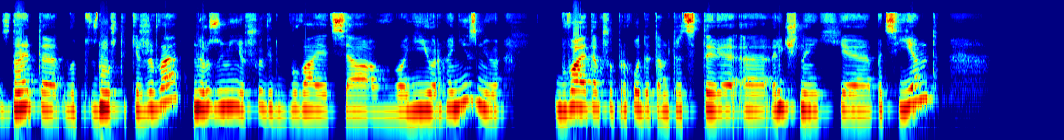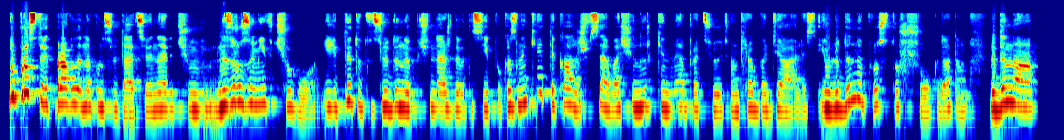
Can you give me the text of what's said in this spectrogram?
знаєте, от знову ж таки живе, не розуміє, що відбувається в її організмі. Буває так, що приходить там 30-річний е, пацієнт, ну просто відправили на консультацію, навіть чому не зрозумів чого. І ти тут з людиною починаєш дивитися її показники, ти кажеш, все, ваші нирки не працюють, вам треба діаліз. І у людини просто шок. Да? Там, людина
